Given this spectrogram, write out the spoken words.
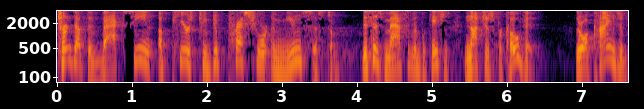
Turns out the vaccine appears to depress your immune system. This has massive implications, not just for COVID. There are all kinds of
